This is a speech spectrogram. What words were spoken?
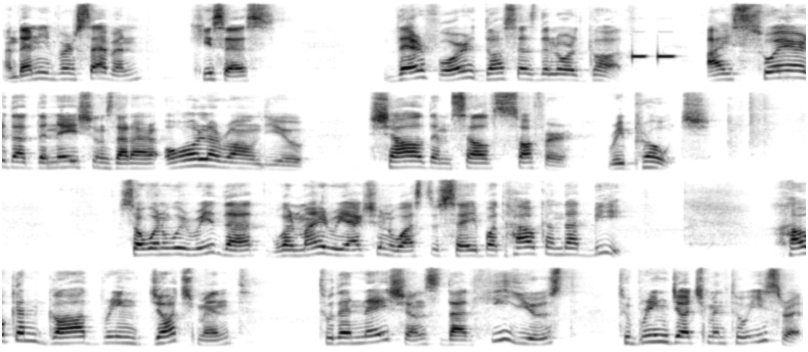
And then in verse 7, he says, Therefore, thus says the Lord God, I swear that the nations that are all around you shall themselves suffer reproach. So when we read that, well, my reaction was to say, but how can that be? How can God bring judgment to the nations that He used to bring judgment to Israel?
